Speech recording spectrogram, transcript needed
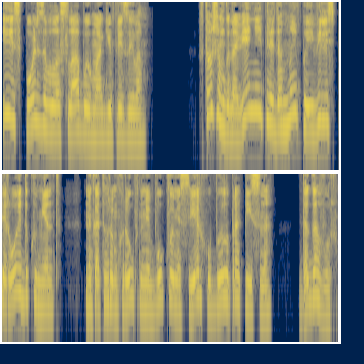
и использовала слабую магию призыва. В то же мгновение передо мной появились перо и документ, на котором крупными буквами сверху было прописано «Договор».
